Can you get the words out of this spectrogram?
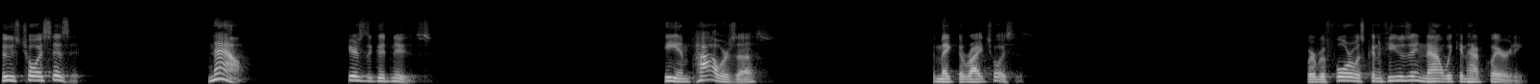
Whose choice is it? Now, here's the good news He empowers us to make the right choices. Where before it was confusing, now we can have clarity.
